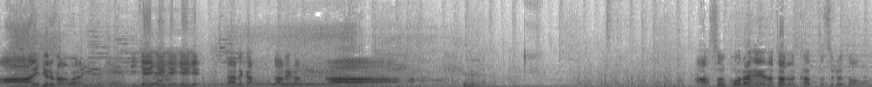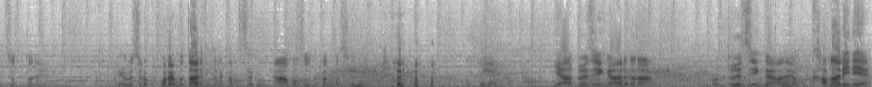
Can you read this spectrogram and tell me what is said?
あーいけるかなこれ。いけいけいけいけいけダメか。ダメか。あー。あそこら辺は多分カットすると思う。ちょっとね。てかむしろここら辺も誰できたらカットするかも。ああもうそうそうカットする。いや武人街あれだな。この武人街はねかなりね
